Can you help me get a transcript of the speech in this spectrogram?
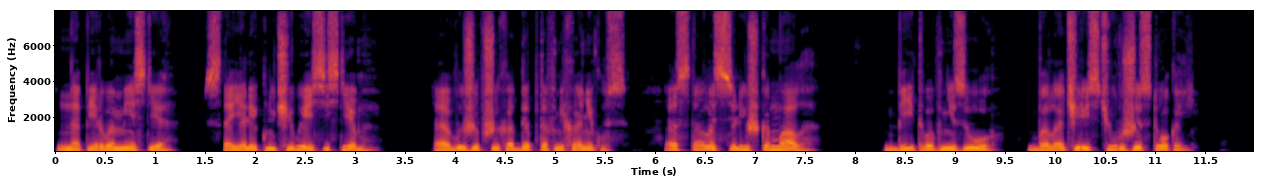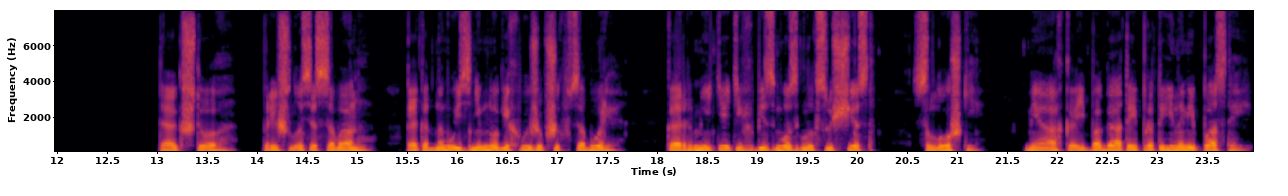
На первом месте стояли ключевые системы, а выживших адептов Механикус осталось слишком мало. Битва внизу была чересчур жестокой. Так что пришлось Савану, как одному из немногих выживших в соборе, кормить этих безмозглых существ с ложки, мягкой, богатой протеинами пастой,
